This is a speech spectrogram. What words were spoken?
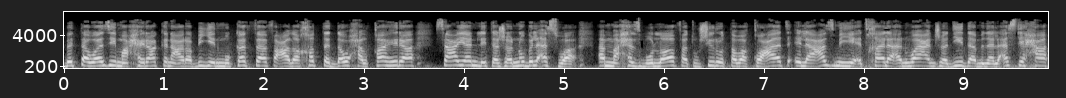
بالتوازي مع حراك عربي مكثف على خط الدوحة القاهرة سعيا لتجنب الأسوأ. أما حزب الله فتشير التوقعات إلى عزمه إدخال أنواع جديدة من الأسلحة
